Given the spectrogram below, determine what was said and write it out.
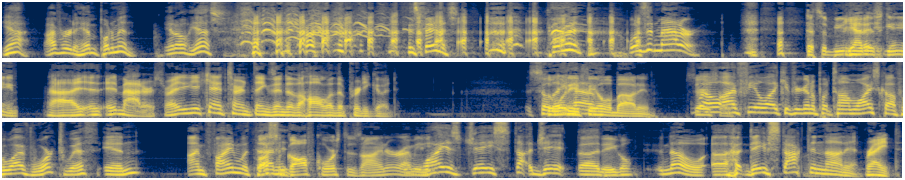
Yeah, I've heard of him. Put him in. You know, yes. He's famous. Put him in. What does it matter? That's the beauty of gotta- this game. Uh, it, it matters, right? You can't turn things into the hall of the pretty good. So, they what do you have- feel about him? Well, I feel like if you're going to put Tom Weiskopf, who I've worked with in, I'm fine with Plus that. Plus a golf course designer. I mean, why is Jay Sto- Jay uh, Eagle? No, uh, Dave Stockton not in. Right.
